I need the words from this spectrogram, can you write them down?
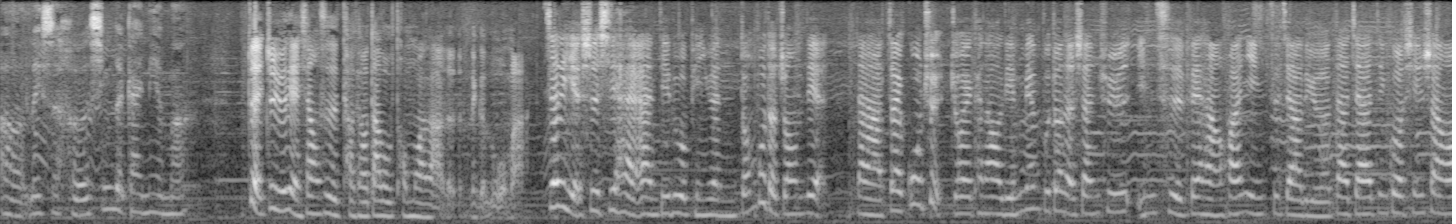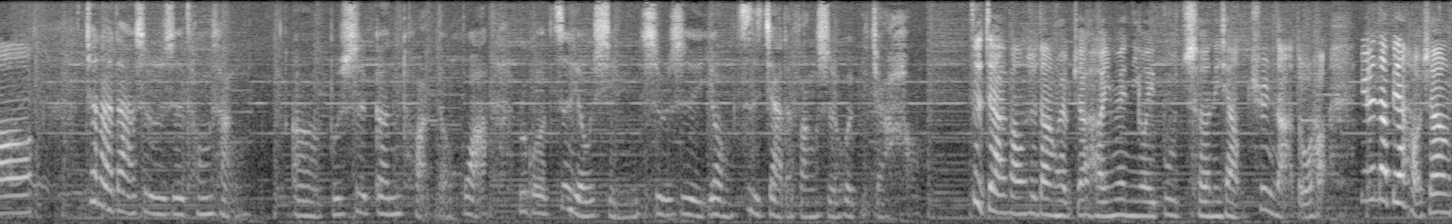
呃类似核心的概念吗？对，就有点像是条条大路通罗马的那个罗马。这里也是西海岸低陆平原东部的终点。那在过去就会看到连绵不断的山区，因此非常欢迎自驾旅游的大家经过欣赏哦。加拿大是不是通常？嗯、呃，不是跟团的话，如果自由行，是不是用自驾的方式会比较好？自驾的方式当然会比较好，因为你有一部车，你想去哪都好。因为那边好像，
